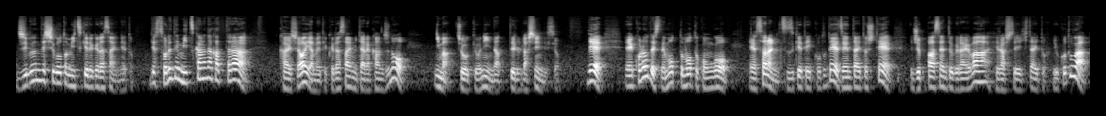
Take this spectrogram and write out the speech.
自分で仕事見つけてくださいねとでそれで見つからなかったら会社は辞めてくださいみたいな感じの今状況になってるらしいんですよ。でこれをですねもっともっと今後さらに続けていくことで全体として10%ぐらいは減らしていきたいということが、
